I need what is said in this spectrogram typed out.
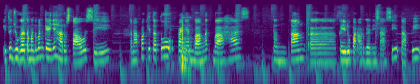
itu juga teman-teman kayaknya harus tahu sih, kenapa kita tuh pengen banget bahas tentang eh, kehidupan organisasi, tapi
